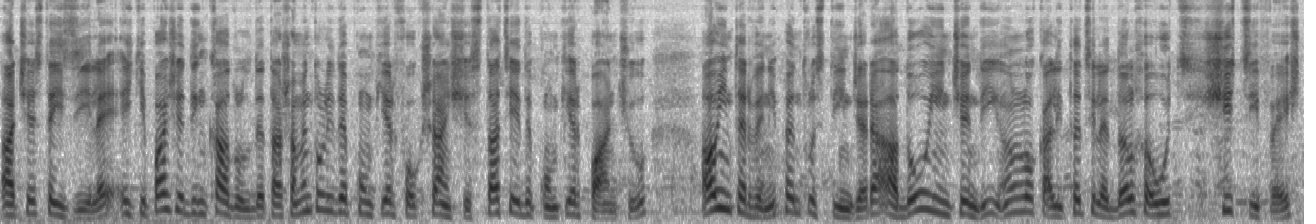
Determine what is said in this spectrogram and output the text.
acestei zile, echipaje din cadrul Detașamentului de Pompieri Focșani și Stației de Pompieri Panciu au intervenit pentru stingerea a două incendii în localitățile Dălhăuți și Țifești,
